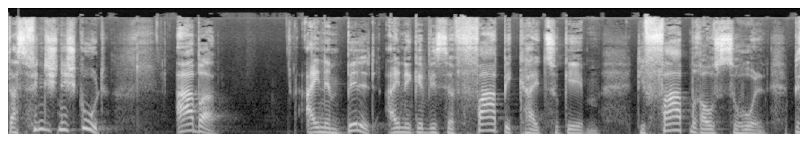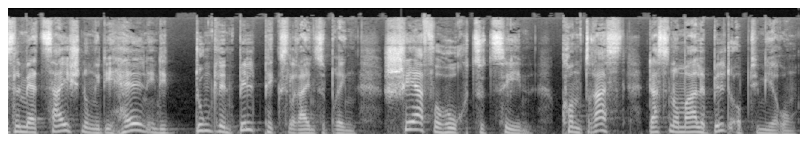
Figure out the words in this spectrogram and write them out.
Das finde ich nicht gut. Aber einem Bild eine gewisse Farbigkeit zu geben, die Farben rauszuholen, bisschen mehr Zeichnung in die hellen, in die dunklen Bildpixel reinzubringen, Schärfe hochzuziehen, Kontrast, das normale Bildoptimierung.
